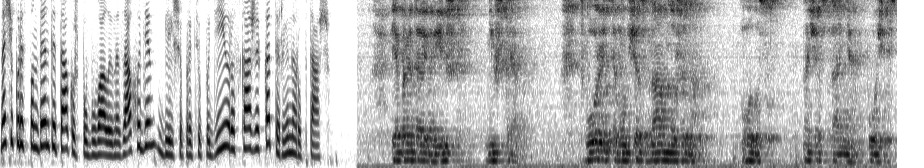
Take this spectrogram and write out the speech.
Наші кореспонденти також побували на заході. Більше про цю подію розкаже Катерина Рупташ. Я пам'ятаю більше, ніж треба. Твориться мовчазна множина. Голос, наче остання почесть.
